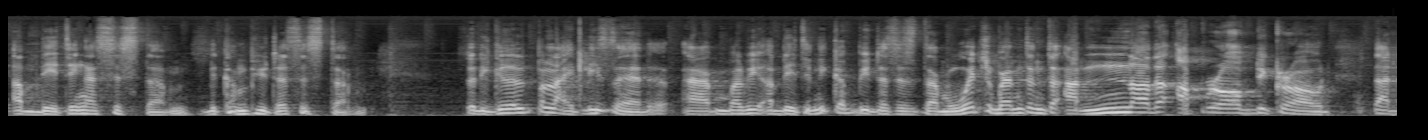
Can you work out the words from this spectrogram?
Updating a system, the computer system. So the girl politely said, um, but we're updating the computer system, which went into another uproar of the crowd that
